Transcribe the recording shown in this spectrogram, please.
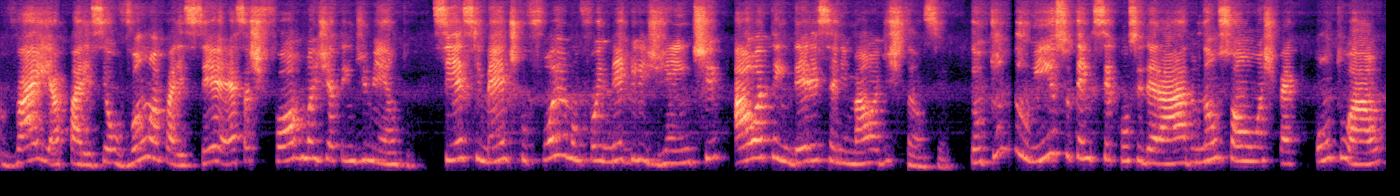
vai aparecer, ou vão aparecer, essas formas de atendimento. Se esse médico foi ou não foi negligente ao atender esse animal à distância. Então, tudo isso tem que ser considerado não só um aspecto pontual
